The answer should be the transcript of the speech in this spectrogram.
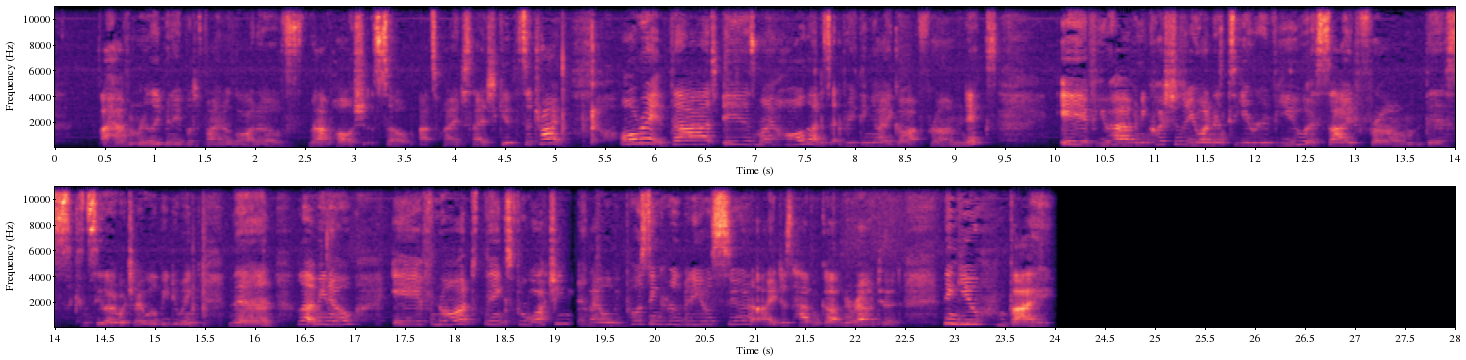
I haven't really been able to find a lot of matte polishes, so that's why I decided to give this a try. Alright, that is my haul. That is everything I got from NYX. If you have any questions or you want to see a review aside from this concealer, which I will be doing, then let me know. If not, thanks for watching, and I will be posting her videos soon. I just haven't gotten around to it. Thank you. Bye.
